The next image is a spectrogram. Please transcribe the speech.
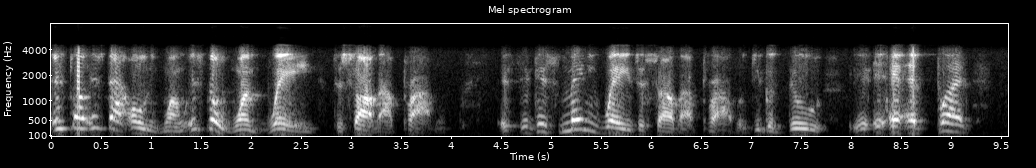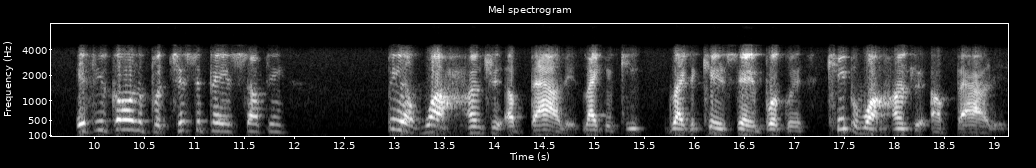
It's no, it's not only one. It's no one way to solve our problem. It's, there's many ways to solve our problems. You could do, it, it, it, but if you're going to participate in something, be a 100 about it. Like the key, like the kids say in Brooklyn, keep it 100 about it.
